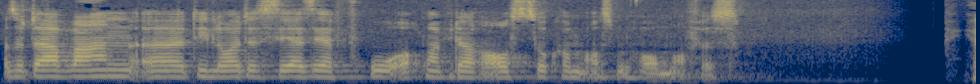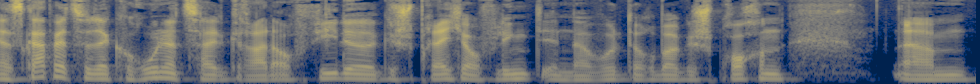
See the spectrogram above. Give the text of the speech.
Also da waren äh, die Leute sehr, sehr froh, auch mal wieder rauszukommen aus dem Homeoffice. Ja, es gab ja zu der Corona-Zeit gerade auch viele Gespräche auf LinkedIn, da wurde darüber gesprochen, ähm,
